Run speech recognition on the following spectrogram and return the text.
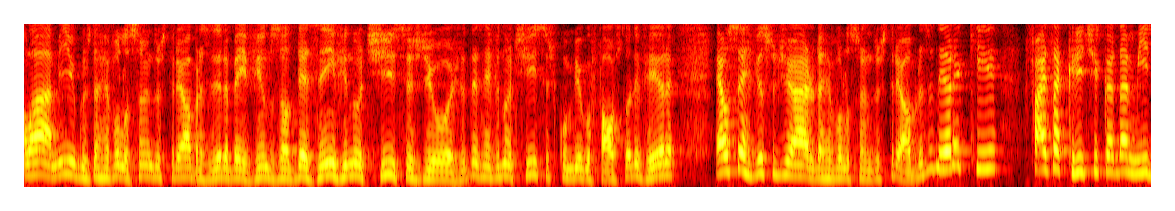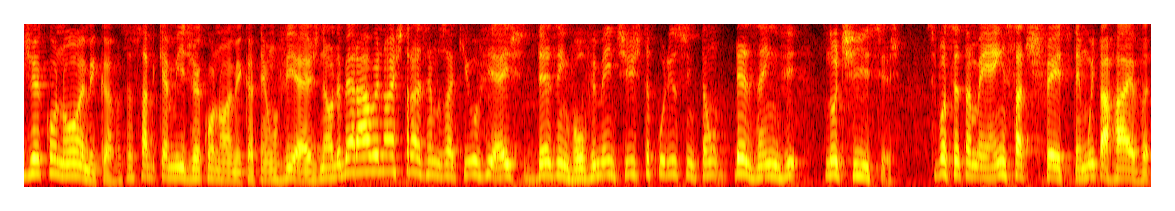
Olá, amigos da Revolução Industrial Brasileira, bem-vindos ao Desenve Notícias de hoje. O Desenve Notícias, comigo, Fausto Oliveira, é o serviço diário da Revolução Industrial Brasileira que faz a crítica da mídia econômica. Você sabe que a mídia econômica tem um viés neoliberal e nós trazemos aqui o viés desenvolvimentista, por isso, então, Desenve Notícias. Se você também é insatisfeito, tem muita raiva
